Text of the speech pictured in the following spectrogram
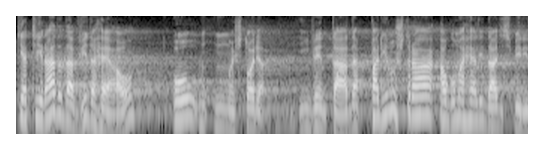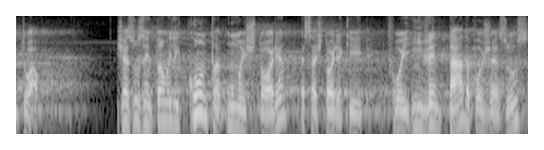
que é tirada da vida real ou uma história inventada para ilustrar alguma realidade espiritual. Jesus então ele conta uma história, essa história aqui foi inventada por Jesus,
